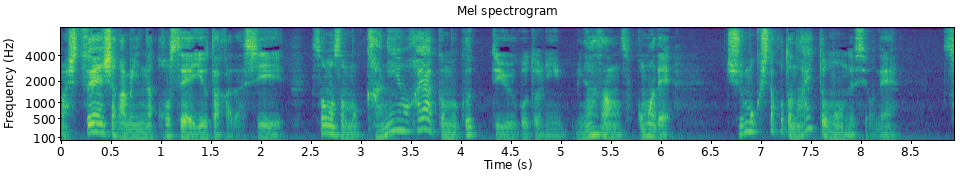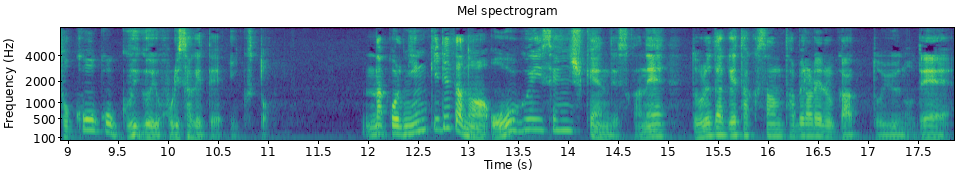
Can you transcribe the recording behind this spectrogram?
まあ、出演者がみんな個性豊かだし、そもそもカニを早く剥くっていうことに皆さんそこまで注目したことないと思うんですよね。そこをこうぐいぐい掘り下げていくと。な、これ人気出たのは大食い選手権ですかね。どれだけたくさん食べられるかというので、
